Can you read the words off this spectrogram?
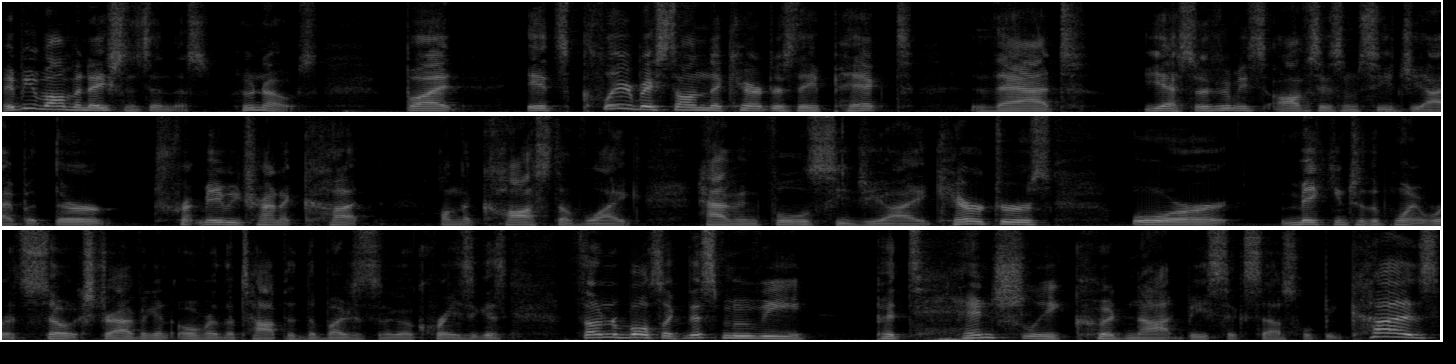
Maybe Abomination's in this. Who knows? But it's clear based on the characters they picked that yes, there's gonna be obviously some CGI, but they're tr- maybe trying to cut on the cost of like having full CGI characters or making to the point where it's so extravagant over the top that the budget's gonna go crazy. Because Thunderbolts, like this movie, potentially could not be successful because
